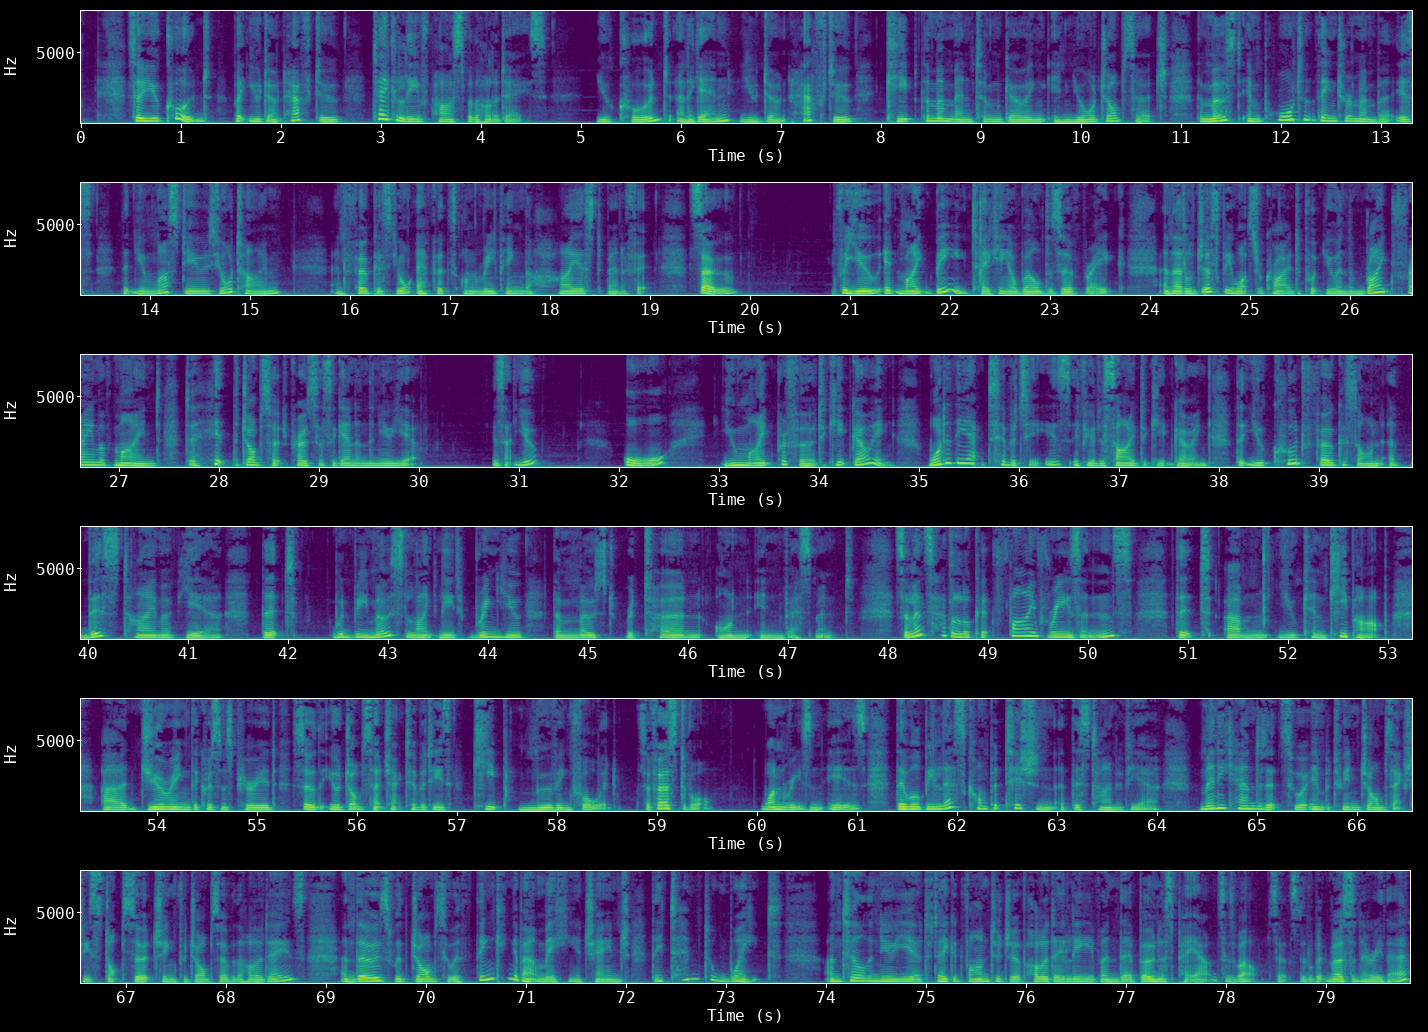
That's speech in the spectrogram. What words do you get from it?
So you could, but you don't have to, take a leave pass for the holidays. You could, and again, you don't have to, keep the momentum going in your job search. The most important thing to remember is that you must use your time and focus your efforts on reaping the highest benefit. So, for you, it might be taking a well deserved break, and that'll just be what's required to put you in the right frame of mind to hit the job search process again in the new year. Is that you? Or you might prefer to keep going? What are the activities, if you decide to keep going, that you could focus on at this time of year that would be most likely to bring you the most return on investment? So let's have a look at five reasons that um, you can keep up uh, during the Christmas period so that your job search activities keep moving forward. So, first of all, one reason is there will be less competition at this time of year. Many candidates who are in between jobs actually stop searching for jobs over the holidays, and those with jobs who are thinking about making a change, they tend to wait until the new year to take advantage of holiday leave and their bonus payouts as well. So it's a little bit mercenary there.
